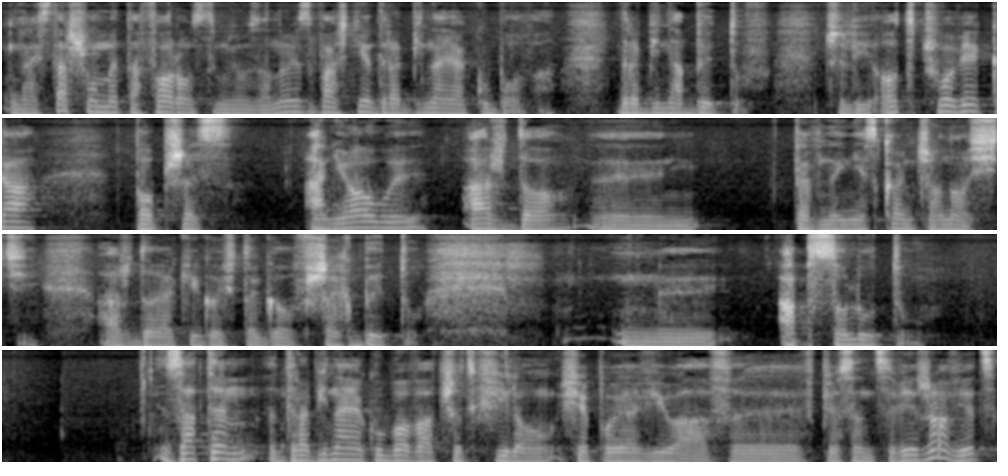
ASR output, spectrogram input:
Najstarszą metaforą z tym związaną jest właśnie drabina Jakubowa, drabina bytów, czyli od człowieka poprzez anioły aż do y, pewnej nieskończoności, aż do jakiegoś tego wszechbytu, y, absolutu. Zatem drabina Jakubowa przed chwilą się pojawiła w, w piosence Wieżowiec.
